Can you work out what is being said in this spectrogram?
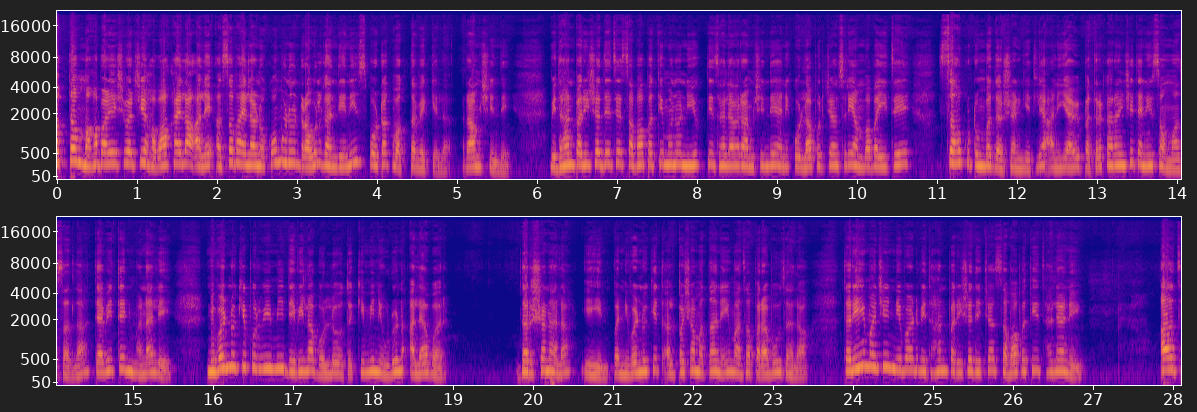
फक्त महाबळेश्वरची हवा खायला आले असं व्हायला नको म्हणून राहुल गांधींनी स्फोटक वक्तव्य केलं. राम शिंदे. विधान परिषदेचे सभापती म्हणून नियुक्ती झाल्यावर राम शिंदे यांनी कोल्हापूरच्या श्री अंबाबाईचे सहकुटुंब दर्शन घेतले आणि यावेळी पत्रकारांशी त्यांनी संवाद साधला. त्यावेळी ते म्हणाले निवडणुकीपूर्वी मी देवीला बोललो होतो की मी निवडून आल्यावर दर्शनाला येईन पण निवडणुकीत अल्पशा मताने माझा पराभव झाला. तरीही माझी निवड विधान परिषदेच्या सभापती झाल्याने आज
